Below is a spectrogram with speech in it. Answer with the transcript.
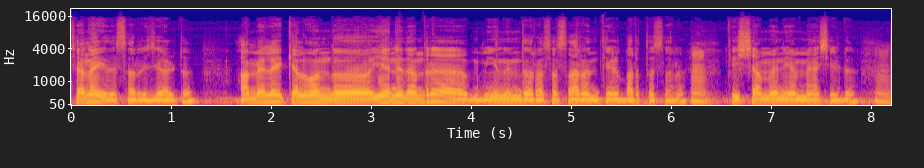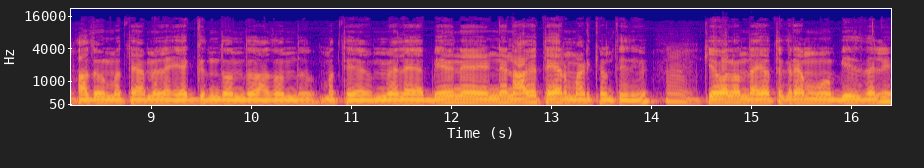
ಚೆನ್ನಾಗಿದೆ ಸರ್ ರಿಸಲ್ಟ್. ಆಮೇಲೆ ಕೆಲವೊಂದು ಏನಿದೆ ಅಂದ್ರೆ ಮೀನಿಂದು ರಸಸಾರ ಅಂತೇಳಿ ಬರ್ತದೆ ಸರ್. ಫಿಶ್ ಅಮೆನಿಯಂ ಆಸಿಡ್ ಅದು ಮತ್ತೆ ಆಮೇಲೆ ಒಂದು ಅದೊಂದು ಮತ್ತೆ ಆಮೇಲೆ ಬೇವಿನ ಎಣ್ಣೆ ನಾವೇ ತಯಾರು ಮಾಡ್ಕೊಂತಿದೀವಿ. ಕೇವಲ ಒಂದು ಐವತ್ತು ಗ್ರಾಮ್ ಬೀಜದಲ್ಲಿ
